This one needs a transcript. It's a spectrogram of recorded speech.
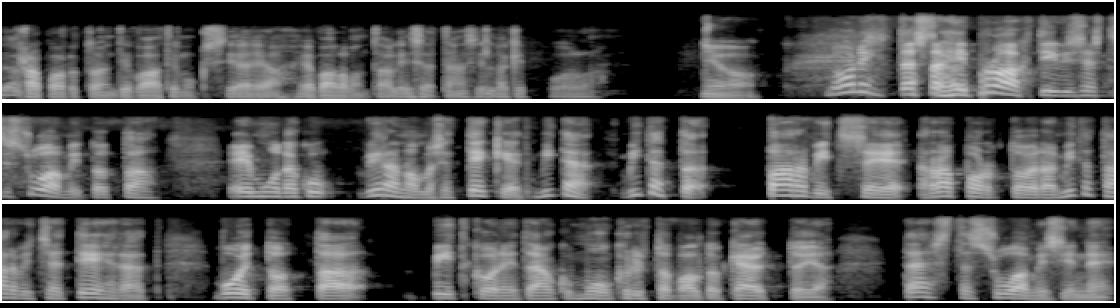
raportointivaatimuksia ja, ja valvontaa lisätään silläkin puolella. Joo. No niin, tässä hei proaktiivisesti Suomi, tota, ei muuta kuin viranomaiset tekee, että mitä, mitä tarvitsee raportoida, mitä tarvitsee tehdä, että voit ottaa bitcoinin tai jonkun muun kryptovalto käyttöön ja tästä Suomi sinne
